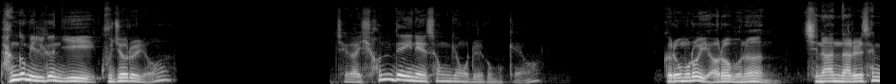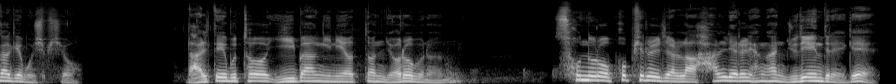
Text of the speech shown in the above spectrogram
방금 읽은 이 구절을요, 제가 현대인의 성경으로 읽어볼게요. 그러므로 여러분은 지난 날을 생각해 보십시오. 날 때부터 이방인이었던 여러분은 손으로 포피를 잘라 할례를 향한 유대인들에게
